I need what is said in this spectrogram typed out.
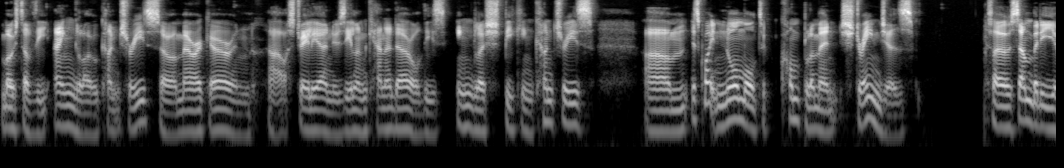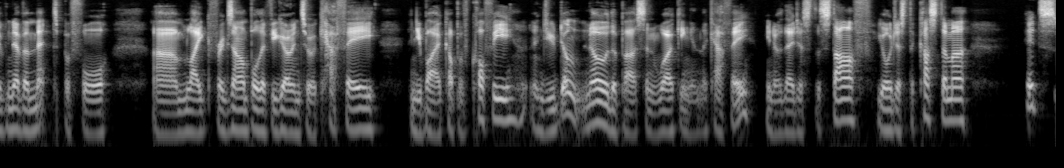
most of the Anglo countries, so America and uh, Australia, New Zealand, Canada, all these English speaking countries, um, it's quite normal to compliment strangers. So somebody you've never met before, um, like for example, if you go into a cafe and you buy a cup of coffee and you don't know the person working in the cafe, you know, they're just the staff, you're just the customer. It's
